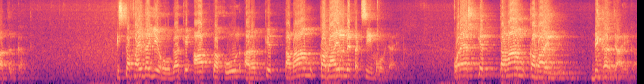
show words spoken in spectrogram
कत्ल कर दे। इसका फ़ायदा यह होगा कि आपका खून अरब के तमाम कबाइल में तकसीम हो जाएगा। कुरैश के तमाम कबाइल में बिखर जाएगा।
